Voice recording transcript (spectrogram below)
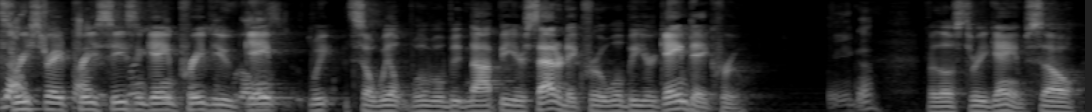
three straight preseason game preview game. We so we'll we will be not be your Saturday crew. We'll be your game day crew. There you go for those three games. So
